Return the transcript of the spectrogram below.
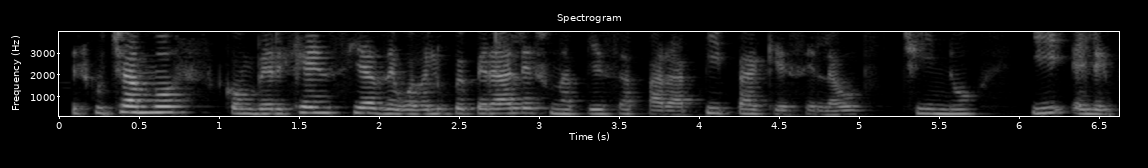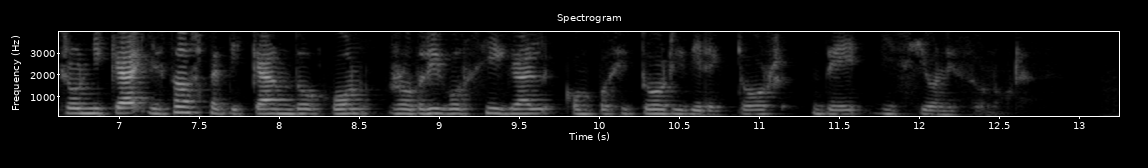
Escuchamos Convergencias de Guadalupe Perales, una pieza para pipa que es el laúd chino y electrónica y estamos platicando con Rodrigo Sigal, compositor y director de Visiones Sonoras.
